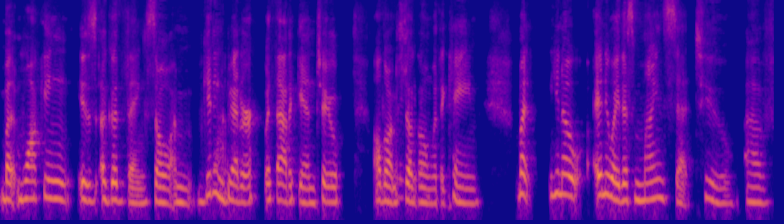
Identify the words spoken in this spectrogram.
but walking is a good thing. So I'm getting yeah. better with that again too, although I'm still going with a cane. But you know, anyway, this mindset too of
